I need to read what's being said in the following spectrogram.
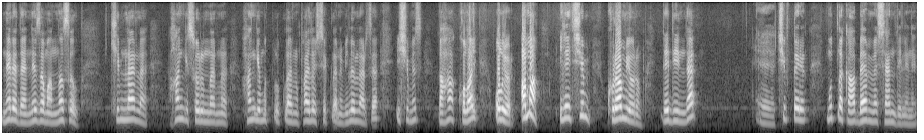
nerede, ne zaman, nasıl, kimlerle, hangi sorunlarını, hangi mutluluklarını paylaşacaklarını bilirlerse işimiz daha kolay oluyor. Ama iletişim kuramıyorum dediğinde e, çiftlerin mutlaka ben ve sen dilini,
